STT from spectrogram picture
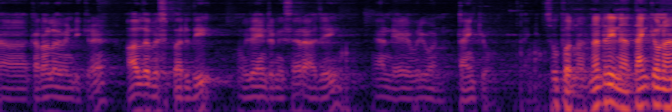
நான் கடவுளை வேண்டிக்கிறேன். All the best Paruthi. Vijay Antony sir Ajay and everyone thank you thank you சூப்பர்ண்ணா. நன்றிண்ணா. தேங்க்யூண்ணா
